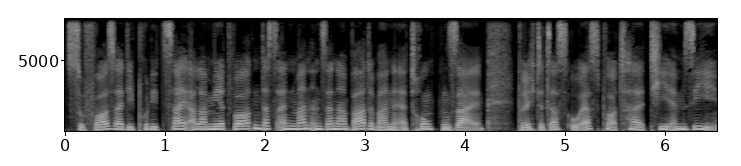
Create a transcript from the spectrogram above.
Zuvor sei die Polizei alarmiert worden, dass ein Mann in seiner Badewanne ertrunken sei, berichtet das US-Portal TMZ.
